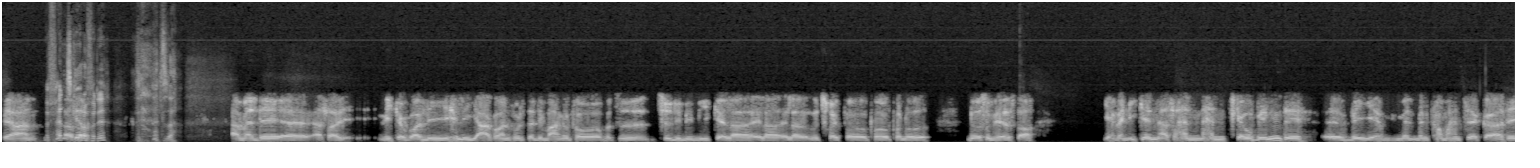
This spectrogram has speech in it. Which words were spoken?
det har han. Hvad fanden sker altså, der for det? altså. Jamen det, øh, altså, vi kan jo godt lide, lide Jakob, han fuldstændig mangel på, på tyd, tydelig mimik eller, eller, eller udtryk på, på, på noget, noget som helst. Og Jamen igen, altså han, han skal jo vinde det øh, VM, men, men kommer han til at gøre det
